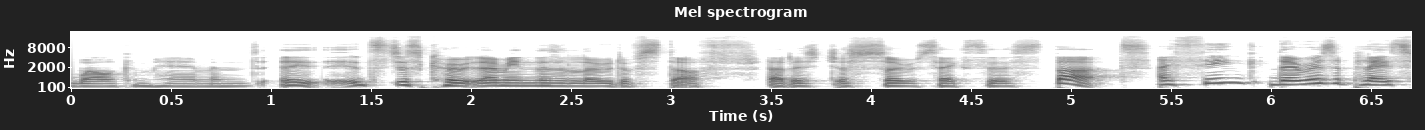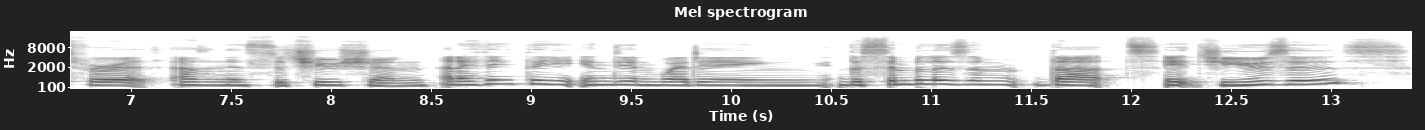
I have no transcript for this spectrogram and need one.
welcome him. And it's just, co- I mean, there's a load of stuff that is just so sexist. But I think there is a place for it as an institution. And I think the Indian wedding, the symbolism that it uses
